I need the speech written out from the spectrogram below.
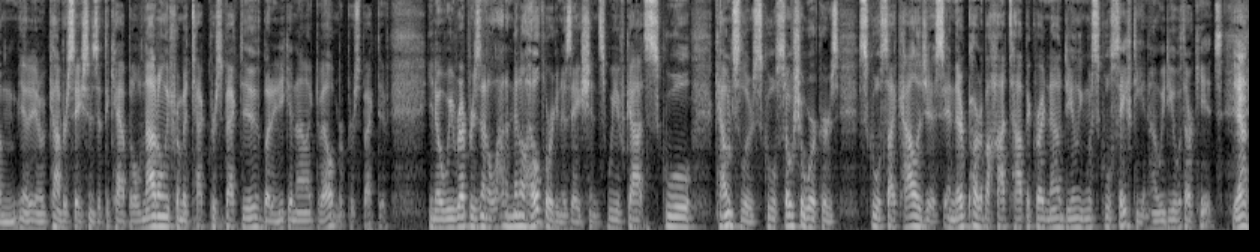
um, you, know, you know conversations at the Capitol, not only from a tech perspective but an economic development perspective. You know, we represent a lot of mental health organizations. We've got school counselors, school social workers, school psychologists, and they're part of a hot topic right now dealing with school safety and how we deal with our kids yeah.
